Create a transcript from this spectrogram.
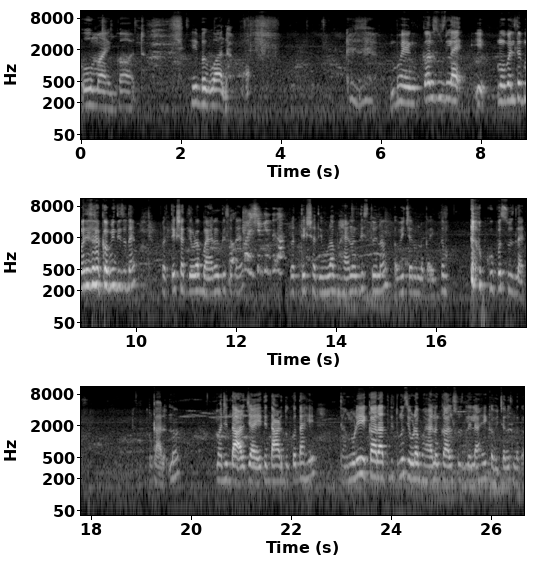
ओ माय गॉड हे भगवान. भयंकर सुचलाय मोबाईल तर मध्ये जरा कमी दिसत आहे. प्रत्यक्षात एवढा भयानक दिसत आहे. प्रत्यक्षात एवढा भयानक दिसतोय ना का विचारू नका एकदम खूपच सुजलाय. कारण ना माझी डाळ जी आहे ते डाळ दुखत आहे. त्यामुळे एका रात्रीतूनच एवढा भयानक गाल सुजलेला आहे का विचारूच नका.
